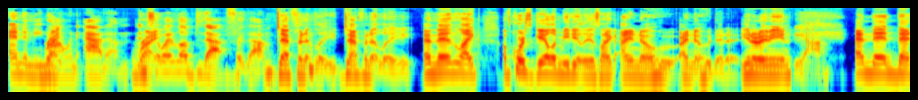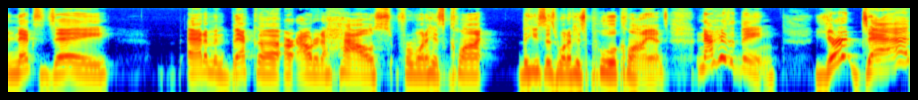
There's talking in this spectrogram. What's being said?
enemy now in Adam. And Right. so I loved that for them. Definitely, definitely. And then like, of course, Gail immediately is like, I know who I know who did it. You know what I mean? Yeah. And then that next day, Adam and Becca are out at a house for one of his client. He says one of his pool clients. Now here's the thing: your dad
